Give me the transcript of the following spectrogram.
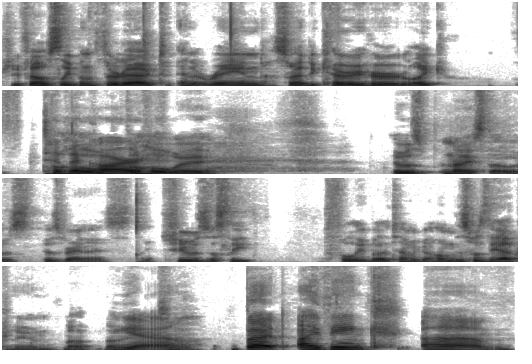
She fell asleep in the third act, and it rained, so I had to carry her like to the, whole car. the whole way. It was nice though. It was it was very nice. Like, she was asleep fully by the time we got home. This was the afternoon, not night. Yeah. so. But I think um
